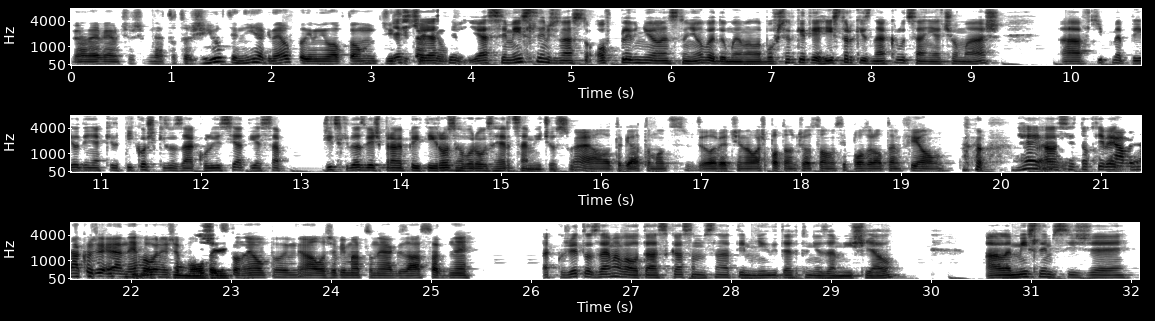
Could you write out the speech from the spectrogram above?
ja neviem, čo mňa toto v živote nijak neovplyvnilo v tom, či Ešte, si takým... ja, si, ja si myslím, že nás to ovplyvňuje, len si to neuvedomujem, lebo všetky tie historky z nakrúcania, čo máš a vtipné príhody, nejaké pikošky zo zákulisia, tie sa vždy dozvieš práve pri tých rozhovoroch s hercami, čo sú. Ne, ale tak ja to moc väčšinou až potom, čo som si pozrel ten film. Hej, ale sa to k tebe... Ja, akože ja nehovorím, že vôbec to neovplyvňuje, ale že by ma to nejak zásadne... Akože je to zaujímavá otázka, som sa nad tým nikdy takto nezamýšľal ale myslím si, že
